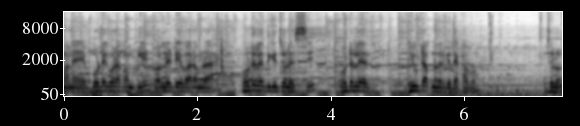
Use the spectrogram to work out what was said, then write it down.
মানে বোটে ঘোরা কমপ্লিট অলরেডি এবার আমরা হোটেলের দিকে চলে এসেছি। হোটেলের ভিউটা আপনাদেরকে দেখাবো। চলুন।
